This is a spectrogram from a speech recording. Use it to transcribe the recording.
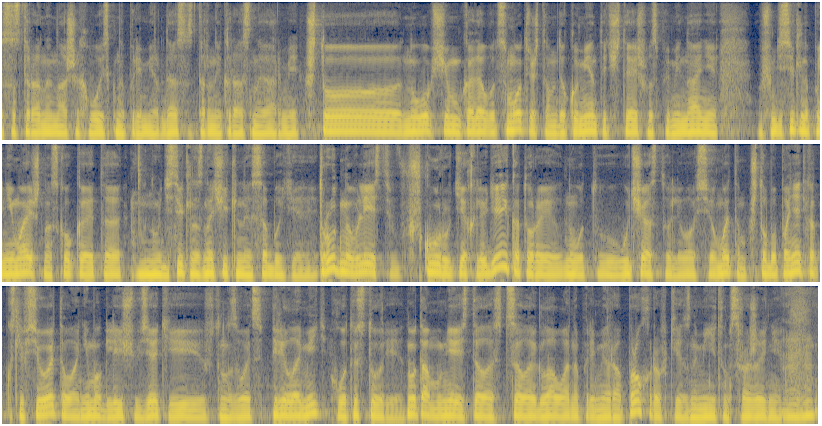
со стороны наших войск, например, да, со стороны Красной Армии, что, ну, в общем, когда вот смотришь там документы, читаешь воспоминания, в общем, действительно действительно понимаешь, насколько это ну, действительно значительное событие. Трудно влезть в шкуру тех людей, которые ну, вот, участвовали во всем этом, чтобы понять, как после всего этого они могли еще взять и, что называется, переломить ход истории. Ну, там у меня есть целая глава, например, о Прохоровке, знаменитом сражении. Угу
